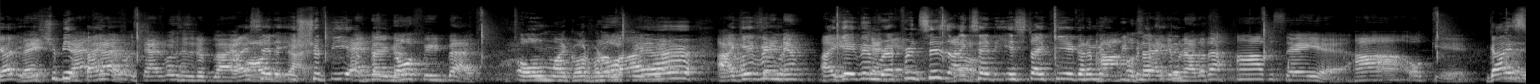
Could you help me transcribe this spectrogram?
यार Right. it should be a that, that, banger was, that was his reply. I all said the it time. should be a and with banger. no feedback. oh my god what No a liar feedback. I, I would gave him, send him I beats gave him and he- references I No. said इस टाइप की अगर हम एक हाँ बीट उस बना टाइप के सकते बनाता था हाँ अब सही है हाँ ओके Guys,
